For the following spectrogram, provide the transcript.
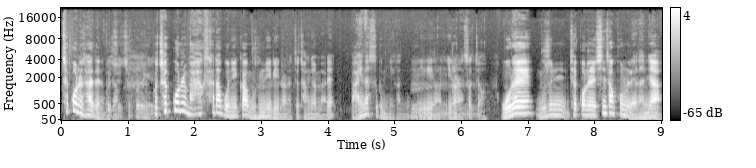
채권을 사야 되는 거죠. 채권형이. 그 채권을 막 사다 보니까 무슨 일이 일어났죠? 작년 말에 마이너스 금리가 음, 일어났었죠. 올해 무슨 채권을 신상품을 내놨냐?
